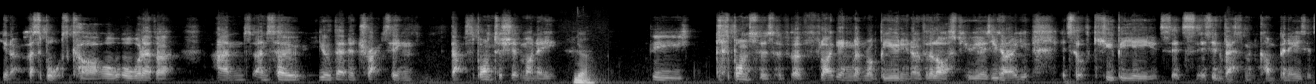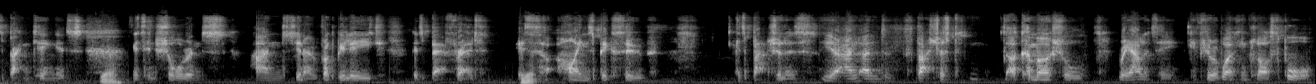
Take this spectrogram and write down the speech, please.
you know a sports car or, or whatever, and and so you're then attracting that sponsorship money. Yeah. The sponsors of, of, like England Rugby Union over the last few years. You know, it's sort of QBE, it's it's, it's investment companies, it's banking, it's yeah. it's insurance, And you know, rugby league, it's Betfred, it's Yeah. Heinz Big Soup, it's Bachelors. Yeah, and, and that's just a commercial reality. If you're a working class sport,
